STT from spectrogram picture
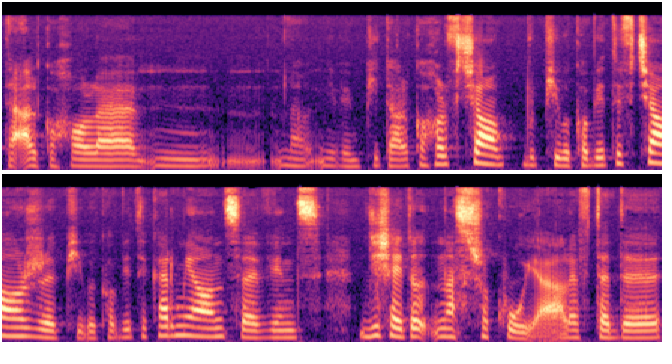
te alkohole, mm, no nie wiem, pito alkohol w ciąży, piły kobiety w ciąży, piły kobiety karmiące, więc dzisiaj to nas szokuje, ale wtedy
